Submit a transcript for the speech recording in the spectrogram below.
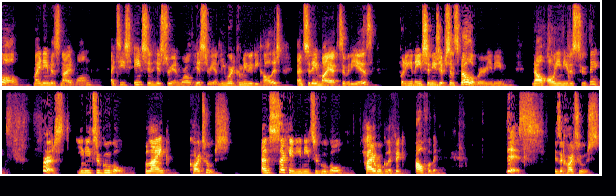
all, my name is Naiad Wong. I teach ancient history and world history at Leeward Community College, and today my activity is putting an ancient Egyptian spell over your name. Now all you need is two things. First, you need to Google blank cartouche. And second, you need to Google hieroglyphic alphabet. This is a cartouche.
